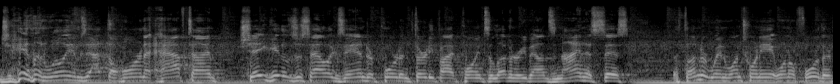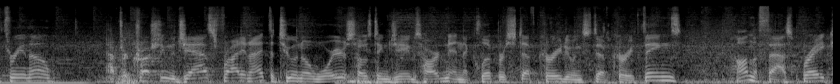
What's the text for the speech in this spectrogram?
Jalen Williams at the horn at halftime. Shai Gilgeous-Alexander poured in 35 points, 11 rebounds, 9 assists. The Thunder win 128-104. They're 3-0. After crushing the Jazz Friday night, the 2-0 Warriors hosting James Harden and the Clippers Steph Curry doing Steph Curry things on the fast break.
